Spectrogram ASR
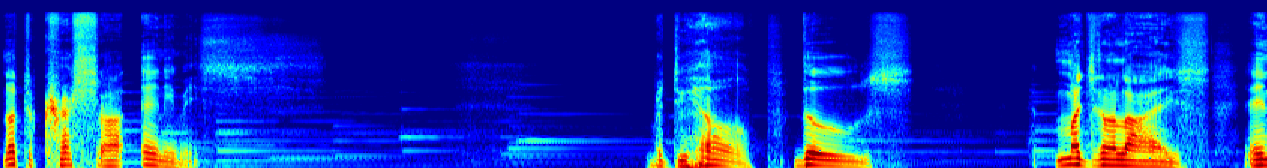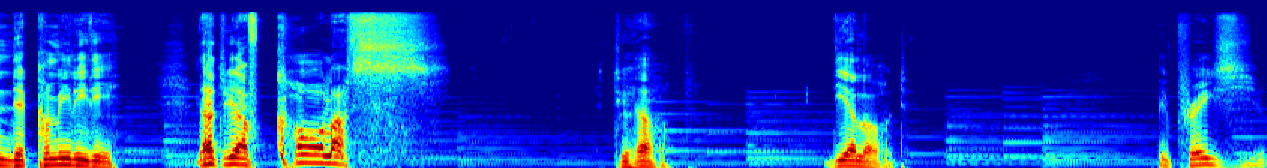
not to crush our enemies, but to help those marginalized in the community that you have called us to help. Dear Lord, we praise you.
